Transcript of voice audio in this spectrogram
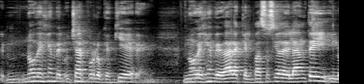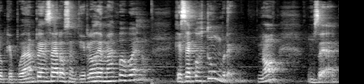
No dejen de luchar por lo que quieren. No dejen de dar aquel paso hacia adelante y, y lo que puedan pensar o sentir los demás, pues bueno, que se acostumbren, ¿no? O sea,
